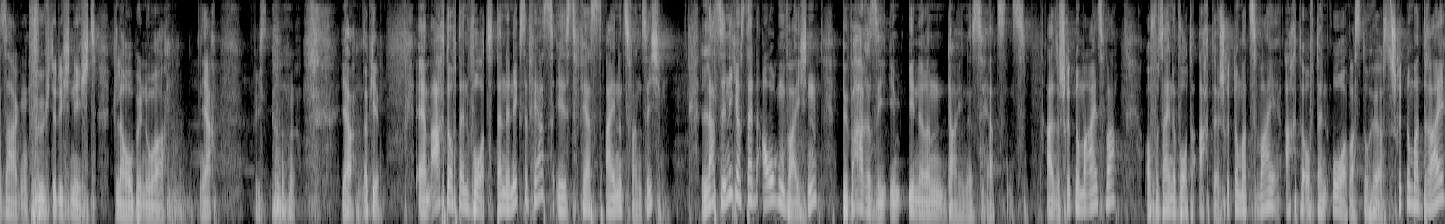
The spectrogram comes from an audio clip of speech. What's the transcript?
sagen, fürchte dich nicht, glaube nur. Ja, ja okay. Ähm, achte auf dein Wort. Dann der nächste Vers ist Vers 21. Lasse nicht aus deinen Augen weichen, bewahre sie im Inneren deines Herzens. Also Schritt Nummer eins war, auf seine Worte achte. Schritt Nummer zwei, achte auf dein Ohr, was du hörst. Schritt Nummer drei,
